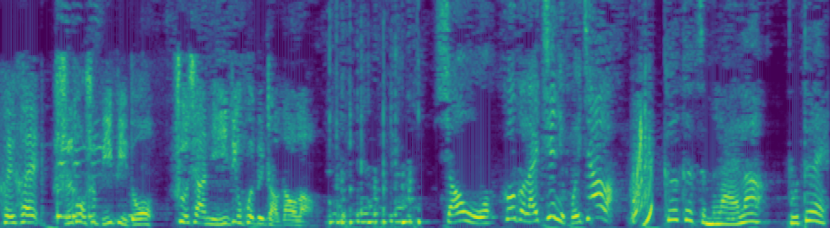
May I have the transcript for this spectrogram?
嘿嘿，石头是比比东，这下你一定会被找到了。小五，哥哥来接你回家了。哥哥怎么来了？不对，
